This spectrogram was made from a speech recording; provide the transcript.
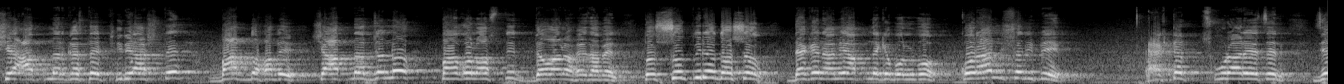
সে আপনার কাছ থেকে ফিরে আসতে বাধ্য হবে। সে আপনার জন্য পাগল অস্থির দেওয়ানো হয়ে যাবেন। তো সুপ্রিয় দর্শক, দেখেন আমি আপনাকে বলব, কোরআন শরীফে একটা সুরা রয়েছেন যে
